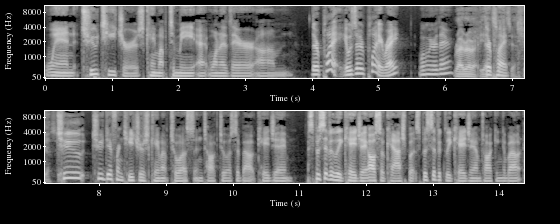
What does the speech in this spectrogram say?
when two teachers came up to me at one of their um their play, it was their play, right? When we were there, Right, right, right. Yes, their play. yes, yes, yes. Two two different teachers came up to us and talked to us about KJ, specifically KJ, also Kash, but specifically KJ. I'm talking about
